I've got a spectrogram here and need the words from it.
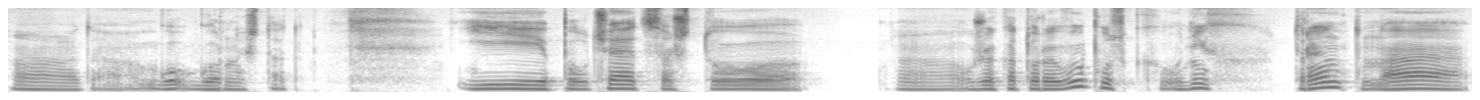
А, да, го- горный штат. И получается, что э, уже который выпуск, у них тренд на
